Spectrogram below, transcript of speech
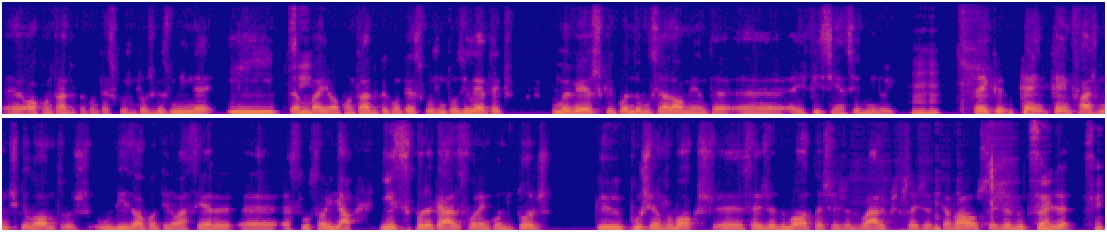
uh, ao contrário do que acontece com os motores de gasolina e também Sim. ao contrário do que acontece com os motores elétricos, uma vez que quando a velocidade aumenta a, a eficiência diminui. Uhum. Que quem, quem, faz muitos quilómetros, o diesel continua a ser a, a solução ideal. E se por acaso forem condutores que puxem reboques, eh, seja de motas, seja de barcos, seja de cavalos, seja do que sim, seja, sim.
